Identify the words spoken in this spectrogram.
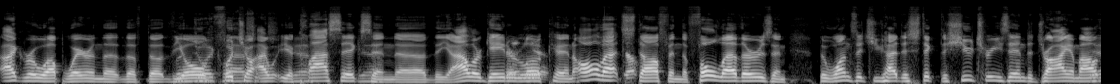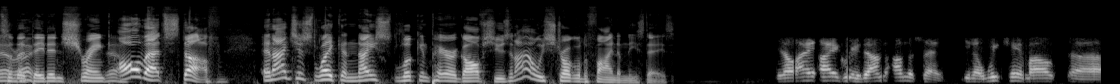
I grew up wearing the the the, the old FootJoy foot jo- I, classics. yeah, Yeah. classics Yeah. and uh, the alligator Yeah, yeah. look and all that Yep. stuff and the full leathers and the ones that you had to stick the shoe trees in to dry them out Yeah, so that they didn't shrink. Yeah. All that stuff. And I just like a nice looking pair of golf shoes, and I always struggle to find them these days. You know, I, I agree. I'm, I'm the same. You know, we came out uh,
